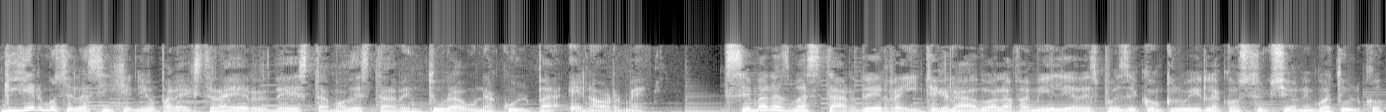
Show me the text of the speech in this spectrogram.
Guillermo se las ingenió para extraer de esta modesta aventura una culpa enorme. Semanas más tarde, reintegrado a la familia después de concluir la construcción en Huatulco,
